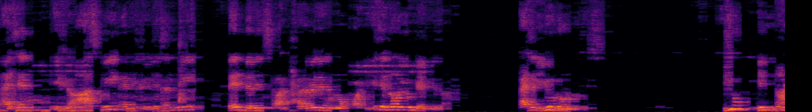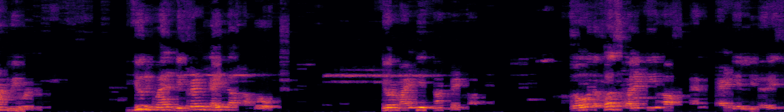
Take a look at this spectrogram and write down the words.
I said, if you ask me and if you listen to me, then there is fun. Otherwise there is no point. He said, no, you tell me something. I said, you don't do this. You will not be able to do it. You require a different kind of approach. Your mind is not made for that. So the first quality of an ideal leader is,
